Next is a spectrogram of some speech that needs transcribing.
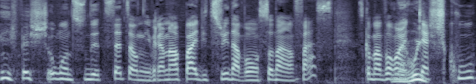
il fait chaud en dessous de ça. Sais, On n'est vraiment pas habitué d'avoir ça dans la face. C'est comme avoir Ben un oui. cache-cou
